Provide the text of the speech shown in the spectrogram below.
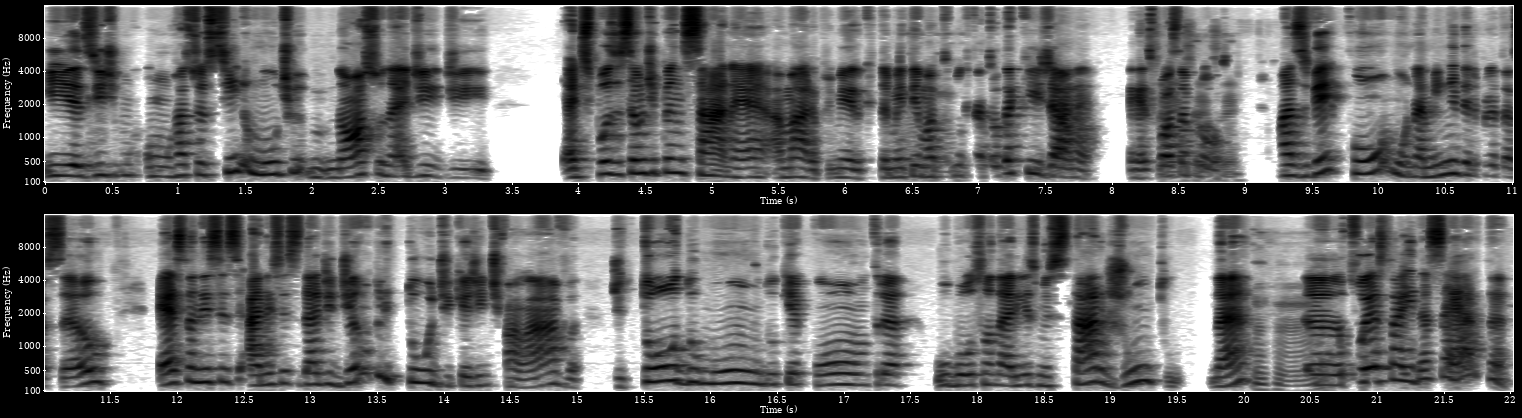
e exige um, um raciocínio multi, nosso, né, de, de a disposição de pensar, né, Amara, primeiro, que também tem uma turma que está toda aqui já, né? É resposta sim, pronta. Sim. Mas ver como, na minha interpretação, essa necess, a necessidade de amplitude que a gente falava, de todo mundo que é contra o bolsonarismo estar junto, né, uhum. uh, foi a saída certa.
